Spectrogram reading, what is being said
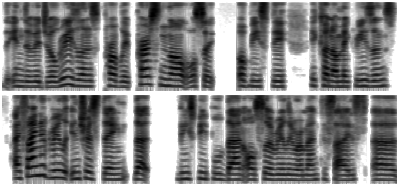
the individual reasons, probably personal, also obviously economic reasons. I find it really interesting that these people then also really romanticize uh,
